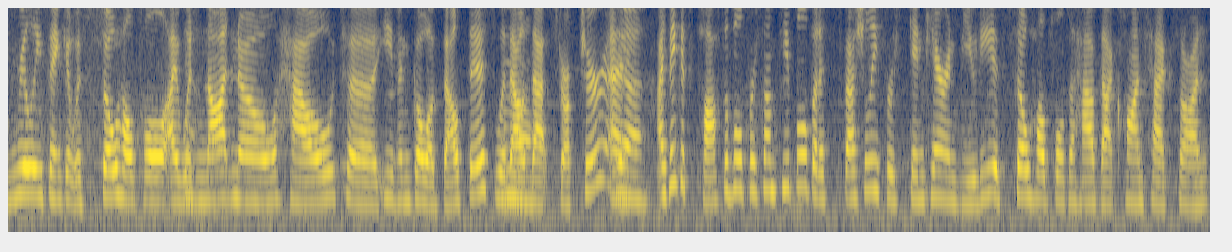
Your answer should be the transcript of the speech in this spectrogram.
really think it was so helpful. I would not know how to even go about this without No. that structure. And Yeah. I think it's possible for some people, but especially for skincare and beauty, it's so helpful to have that context on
